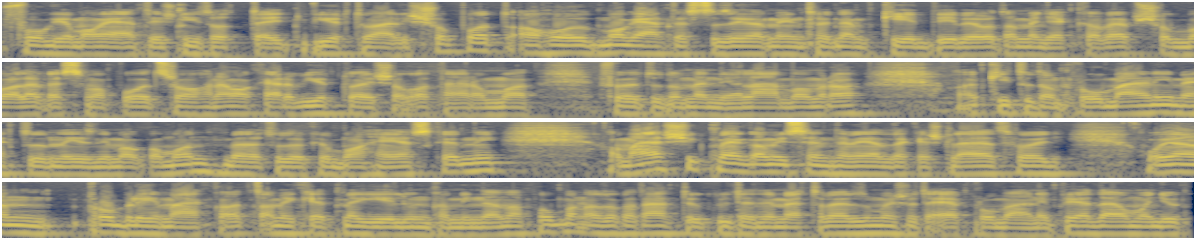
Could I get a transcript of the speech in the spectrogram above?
fogja magát és nyitott egy virtuális shopot, ahol magát ezt az élményt, hogy nem két D-be oda megyek a webshopba, leveszem a polcról, hanem akár a virtuális avatárommal föl tudom menni a lábamra, ki tudom próbálni, meg tudom nézni magamon, bele tudok jobban helyezkedni. A másik meg, ami szerintem érdekes lehet, hogy olyan problémákat, amiket megélünk a mindennapokban, azokat át tudjuk ültetni a metaverzumban, és ott elpróbálni. Például mondjuk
